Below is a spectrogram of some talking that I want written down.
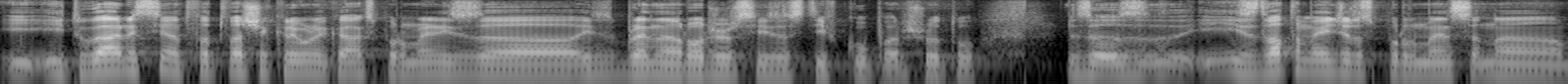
И, и тогава наистина това, това ще е крайно уникално според мен и за, и за Брендан Роджерс и за Стив Купър, защото за, за, и за двата менеджера според мен са на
